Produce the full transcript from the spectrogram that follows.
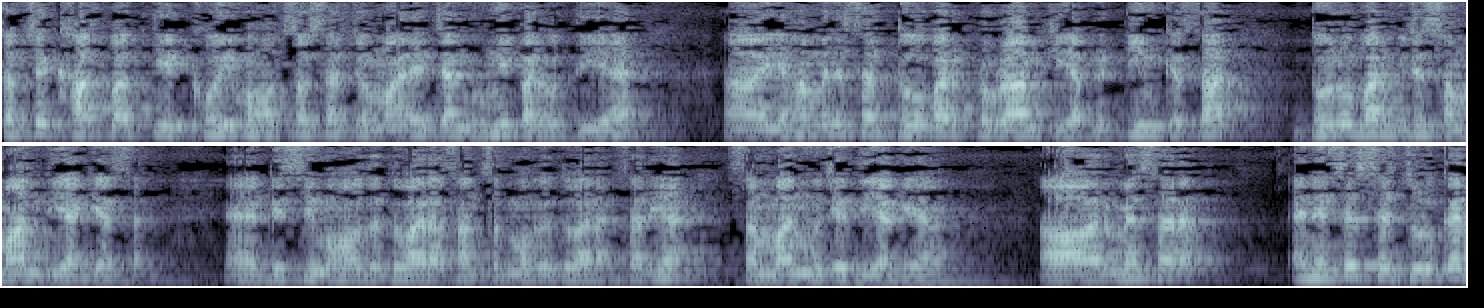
सबसे खास बात की खोई महोत्सव सर जो हमारे जन्मभूमि पर होती है यहाँ मैंने सर दो बार प्रोग्राम किया अपनी टीम के साथ। दोनों बार मुझे सम्मान दिया गया, सर। डीसी महोदय द्वारा, सांसद महोदय द्वारा, सर यह सम्मान मुझे दिया गया। और मैं, सर एनएसएस से जुड़कर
